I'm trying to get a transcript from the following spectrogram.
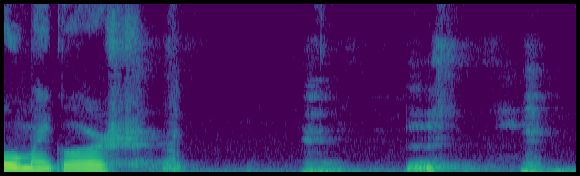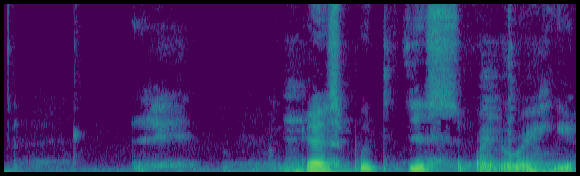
Oh my gosh. Just put this right over here.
